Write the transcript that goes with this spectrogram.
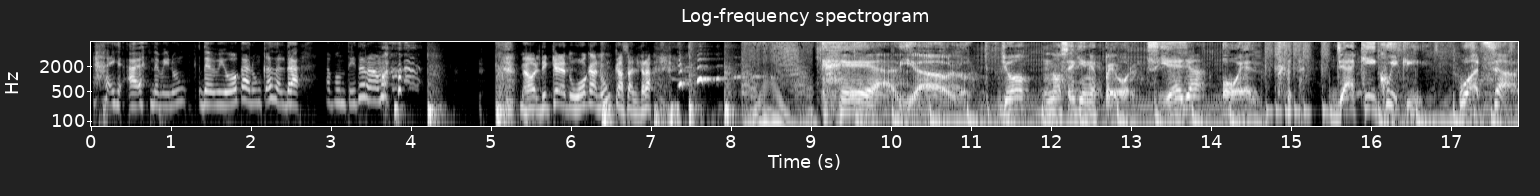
ay, ay, de, mi, nun- de mi boca nunca saldrá la puntita nada más. Mejor di que de tu boca nunca saldrá. ¡Ea, diablo! Yo no sé quién es peor, si ella o él. Jackie Quickie, WhatsApp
